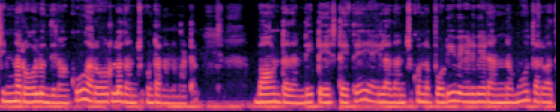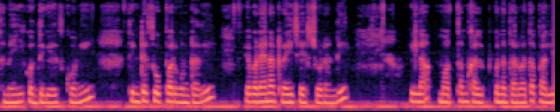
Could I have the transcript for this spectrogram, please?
చిన్న రోల్ ఉంది నాకు ఆ రోల్లో దంచుకుంటాను అన్నమాట బాగుంటుందండి టేస్ట్ అయితే. ఇలా దంచుకున్న పొడి వేడివేడి అన్నము తర్వాత నెయ్యి కొద్దిగా వేసుకొని తింటే సూపర్గా ఉంటుంది ఎవరైనా ట్రై చేసి చూడండి. ఇలా మొత్తం కలుపుకున్న తర్వాత పల్లి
